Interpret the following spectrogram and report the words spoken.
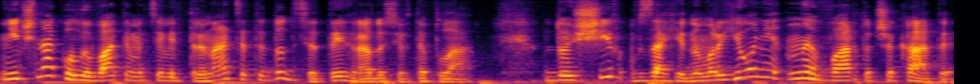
нічна коливатиметься від 13 до 10 градусів тепла. Дощів в західному регіоні не варто чекати,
